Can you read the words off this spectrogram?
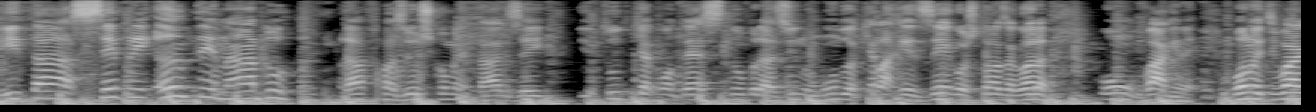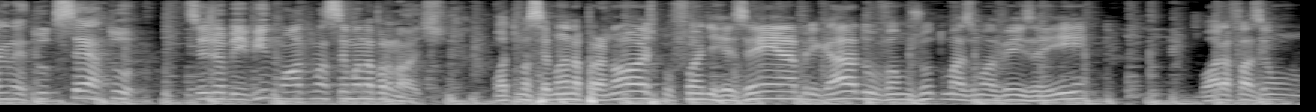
e tá sempre antenado fazer os comentários aí de tudo que acontece no Brasil, no mundo, aquela resenha gostosa agora com o Wagner. Boa noite, Wagner, tudo certo? Seja bem-vindo, uma ótima semana para nós. Ótima semana para nós, pro fã de resenha. Obrigado, vamos junto mais uma vez aí. Bora fazer um,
